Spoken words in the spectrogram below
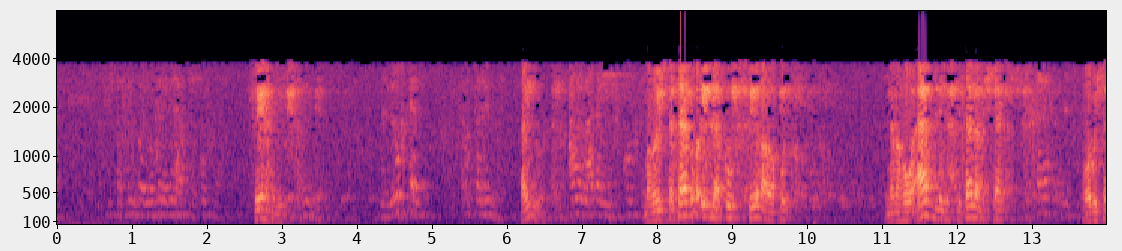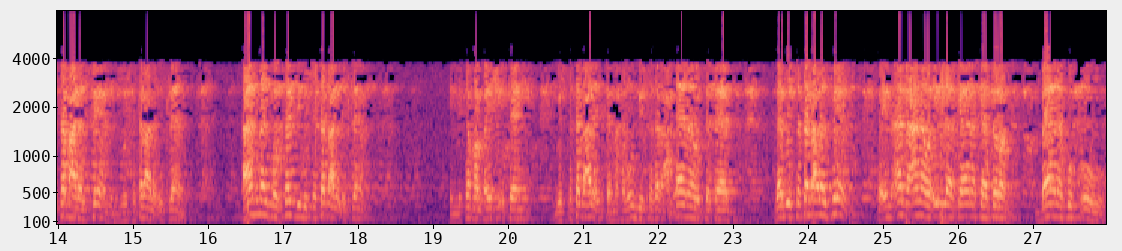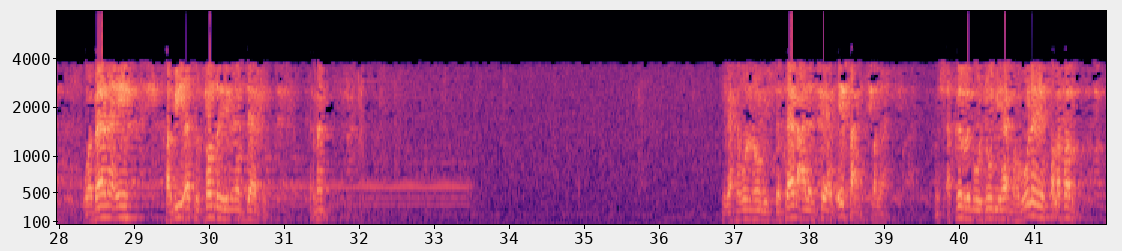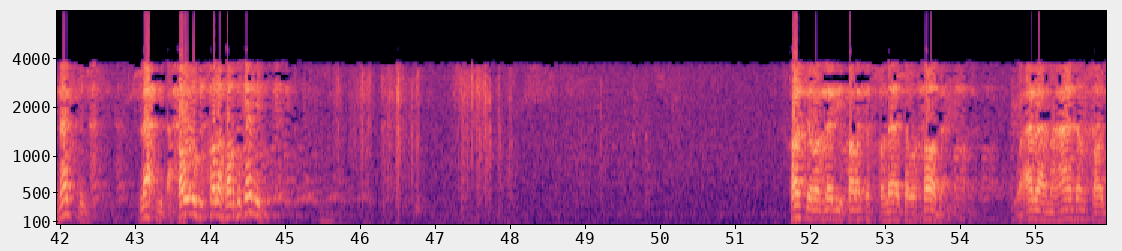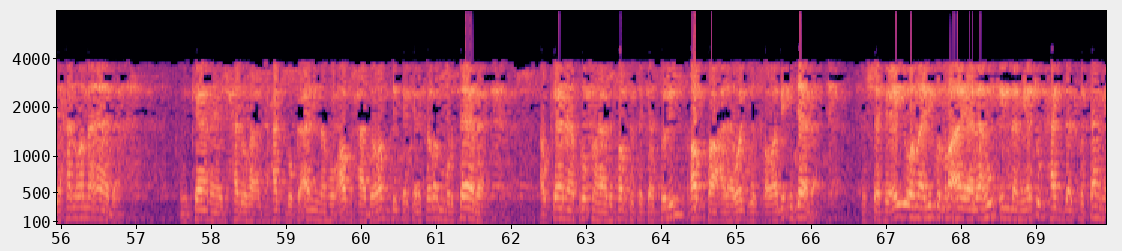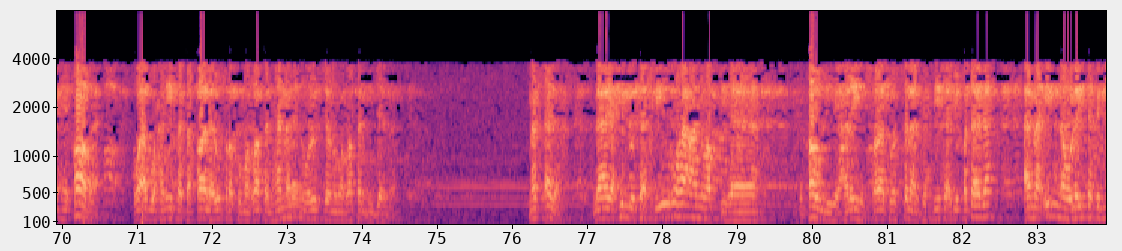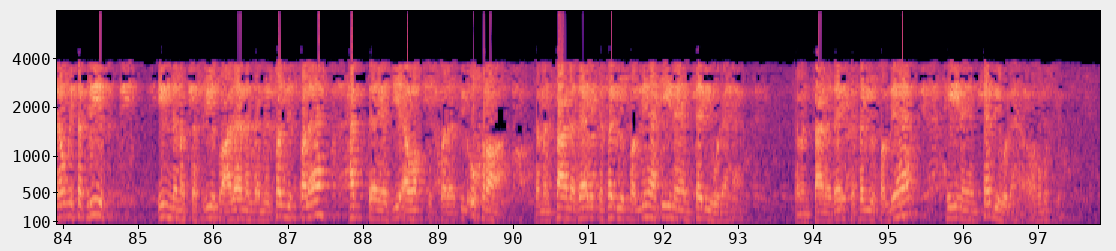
مفيش تفريق بين وكده بيلعب في الكفر فين؟ حبيبي؟ اللي يقتل يقتل أيوه. ما هو يستتاب إلا كفر وقتل إنما هو قبل الاستتابه كافر هو بيستتاب على الفعل مش بيستتاب على الإسلام. أما المرتد بيستتاب على الإسلام. اللي كفر بأي شيء ثاني بيستتاب على الإسلام. إحنا بنقول بيستتاب على واستتاب. ده بيستتاب على الفعل. فإن أذعن وإلا كان كافرا بان كفره. وبان إيه؟ خبيئة صدره من الداخل. تمام؟ يبقى إحنا قلنا هو بيستتاب على الفعل افعل الصلاة. مش أقر بوجوبها ما هو بيقول هي الصلاة فرض. نفذ. لا يبقى قوله في الصلاة فرض كذب. خسر الذي ترك الصلاة وخاب وأبى معادا صالحا ومآبا. إن كان يجحدها فحسبك أنه أضحى بربك كافرا مرتابا أو كان يتركها بفرط تكاثر غطى على وجه الصواب حجابا. فالشافعي ومالك رأي له إن لم يتب حد الحسام عقابا. وأبو حنيفة قال يترك مرة هملا ويسجن مرة إجابا مسألة لا يحل تأخيرها عن وقتها. بقوله عليه الصلاة والسلام في حديث أبي قتادة أما إنه ليس في النوم تفريط. إنما التفريط على من لم يصلي الصلاة حتى يجيء وقت الصلاة الأخرى. فمن فعل ذلك فليصليها حين ينتبه لها. فمن فعل ذلك فليصليها حين ينتبه لها. رواه مسلم.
